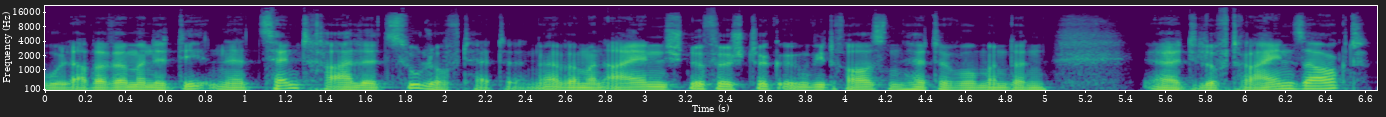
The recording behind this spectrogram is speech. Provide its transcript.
cool. Aber wenn man eine, eine zentrale Zuluft hätte, ne? wenn man ein Schnüffelstück irgendwie draußen hätte, wo man dann äh, die Luft reinsaugt,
